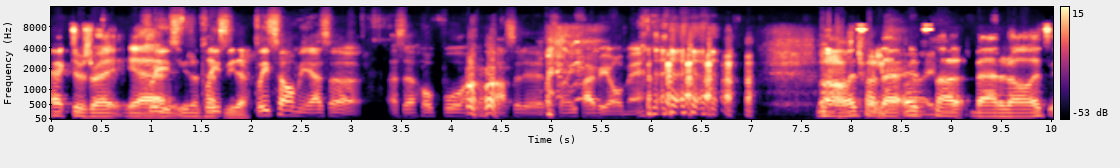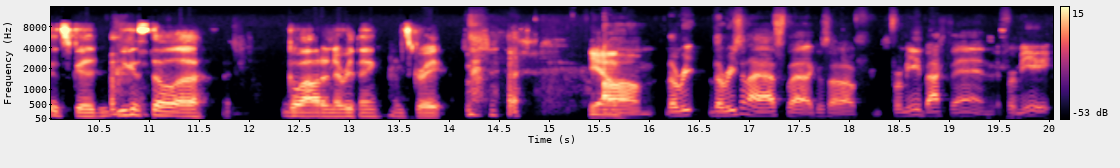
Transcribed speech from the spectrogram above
Hector's right. Yeah, please, you don't please, have to be there. please tell me as a as a hopeful and positive 25 year old man. No, Oh, it's not that. It's not bad at all. It's it's good. You can still uh, go out and everything. It's great. Yeah. Um, the re- the reason I asked that because uh, for me back then, for me,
